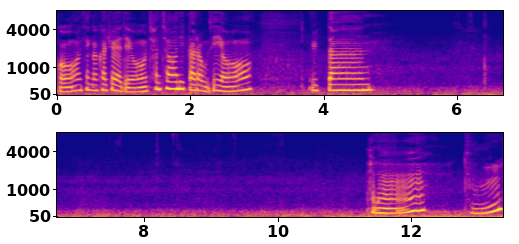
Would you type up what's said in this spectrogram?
거 생각하셔야 돼요. 천천히 따라오세요. 일단 하나 둘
